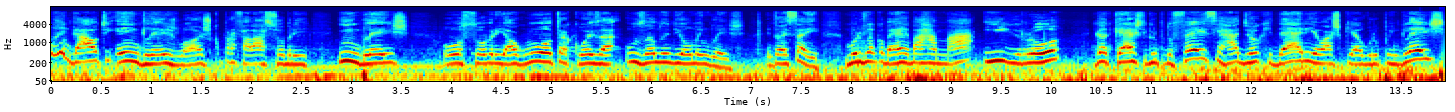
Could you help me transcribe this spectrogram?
um hangout em inglês, lógico, para falar sobre inglês ou sobre alguma outra coisa usando o idioma inglês. Então é isso aí. muriglanco.br barra Mairo. Guncast, grupo do Face, Rádio Rock Daddy, eu acho que é o grupo inglês,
